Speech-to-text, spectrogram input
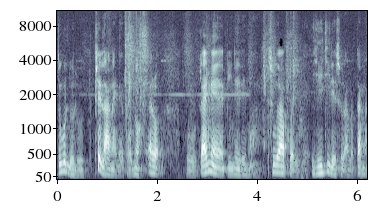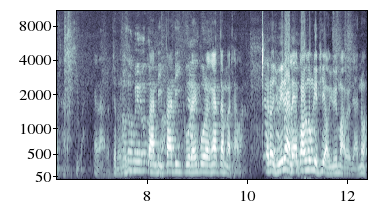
သူ့လိုလိုဖြစ်လာနိုင်တယ်ပေါ့နော်အဲ့တော့ဟိုတိုင်းနယ်ပြည်နယ်တွေမှာအစိုးရအဖွဲ့တွေအရေးကြီးတယ်ဆိုတာတော့တတ်မှတ်ထားတာရှိပါတယ်အဲ့ဒါတော့ကျွန်တော်တို့ပါတီပါတီကိုယ်တိုင်ကိုယ်တိုင်ကတတ်မှတ်ထားပါအဲ့တော့ရွေးတာလည်းအကောင်းဆုံးတွေဖြစ်အောင်ရွေးမှာပဲဗျာနော်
